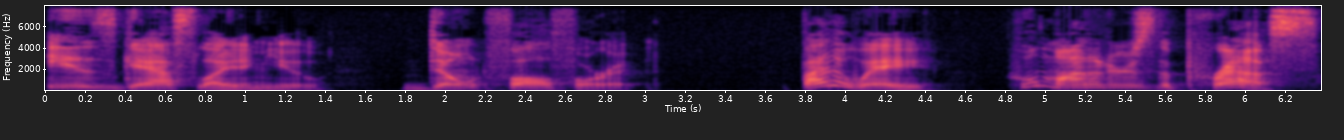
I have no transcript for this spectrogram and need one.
is gaslighting you. Don't fall for it. By the way, who monitors the press?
